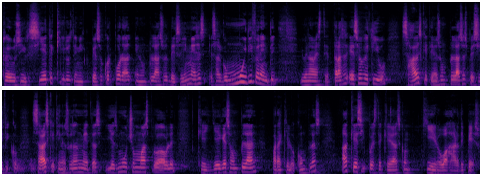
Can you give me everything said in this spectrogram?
reducir 7 kilos de mi peso corporal en un plazo de 6 meses, es algo muy diferente y una vez te trazas ese objetivo, sabes que tienes un plazo específico, sabes que tienes unas metas y es mucho más probable que llegues a un plan para que lo cumplas a que si pues te quedas con quiero bajar de peso.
